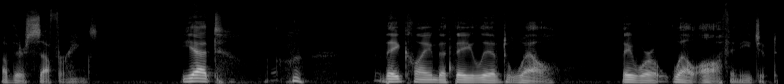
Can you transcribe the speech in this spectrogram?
of their sufferings. Yet, they claim that they lived well. They were well off in Egypt.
